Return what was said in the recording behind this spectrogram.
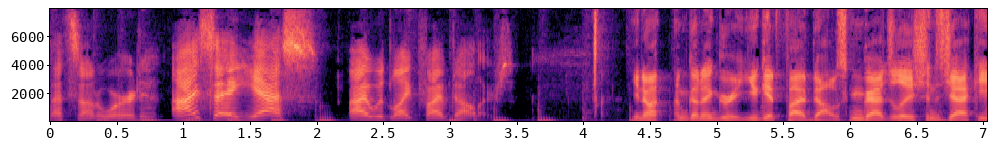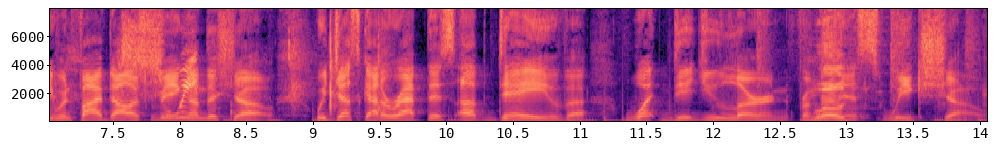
That's not a word. I say yes. I would like five dollars. You know what? I'm going to agree. You get five dollars. Congratulations, Jackie. You win five dollars for being Sweet. on the show. We just got to wrap this up, Dave. What did you learn from Well- this week's show?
